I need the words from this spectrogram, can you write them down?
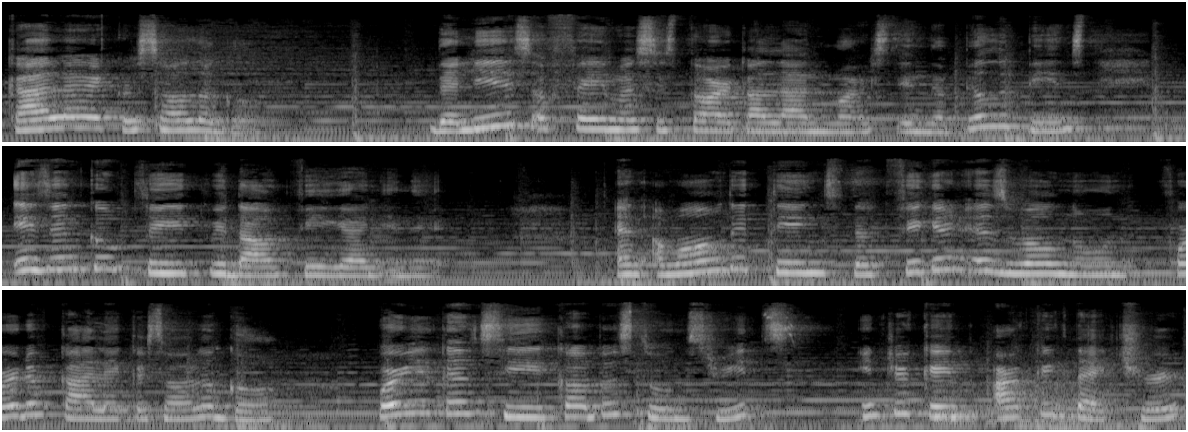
Calle Crisologo The list of famous historical landmarks in the Philippines isn't complete without Vigan in it. And among the things that Vigan is well known for the Calle Crisologo, where you can see cobblestone streets, intricate architecture,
